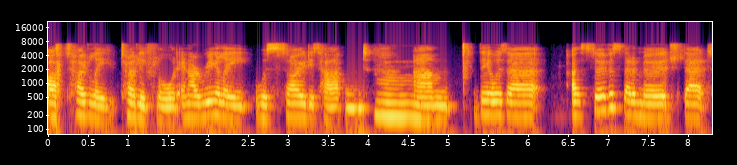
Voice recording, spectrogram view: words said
oh, totally, totally flawed. And I really was so disheartened. Mm. Um, there was a, a service that emerged that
